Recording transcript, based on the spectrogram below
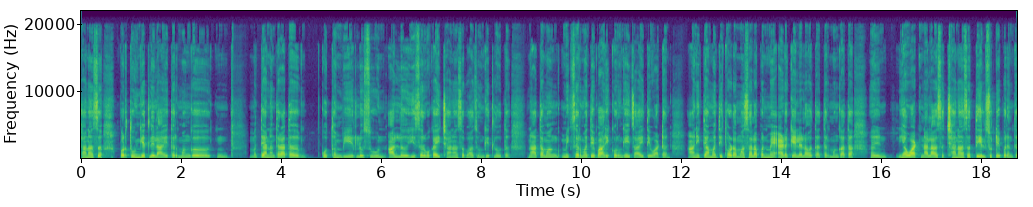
छान असं परतवून घेतलेलं आहे. तर मग मग त्यानंतर आता कोथिंबीर लसूण आलं हे सर्व काही छान असं भाजून घेतलं होतं. आणि आता मग मिक्सरमध्ये बारीक करून घ्यायचं आहे ते वाटण. आणि त्यामध्ये थोडा मसाला पण मी ॲड केलेला होता. तर मग आता ह्या वाटणाला असं छान असं तेल सुटेपर्यंत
